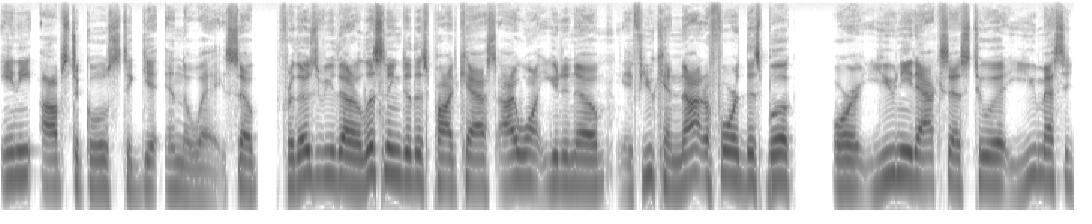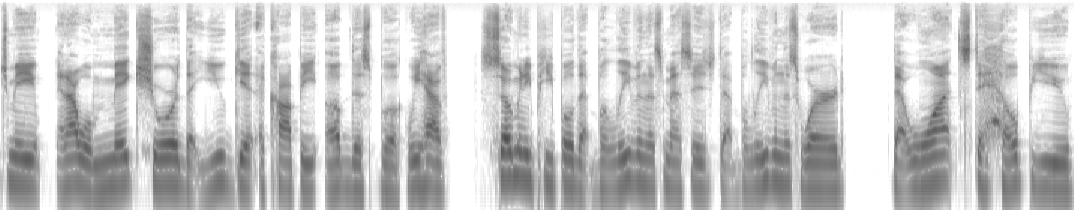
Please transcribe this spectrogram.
any obstacles to get in the way. So, for those of you that are listening to this podcast, I want you to know if you cannot afford this book, or you need access to it, you message me and I will make sure that you get a copy of this book. We have so many people that believe in this message, that believe in this word, that wants to help you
